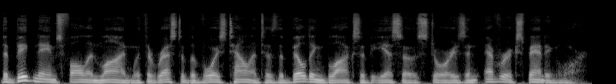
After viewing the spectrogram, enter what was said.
The big names fall in line with the rest of the voice talent as the building blocks of ESO's stories and ever expanding lore.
